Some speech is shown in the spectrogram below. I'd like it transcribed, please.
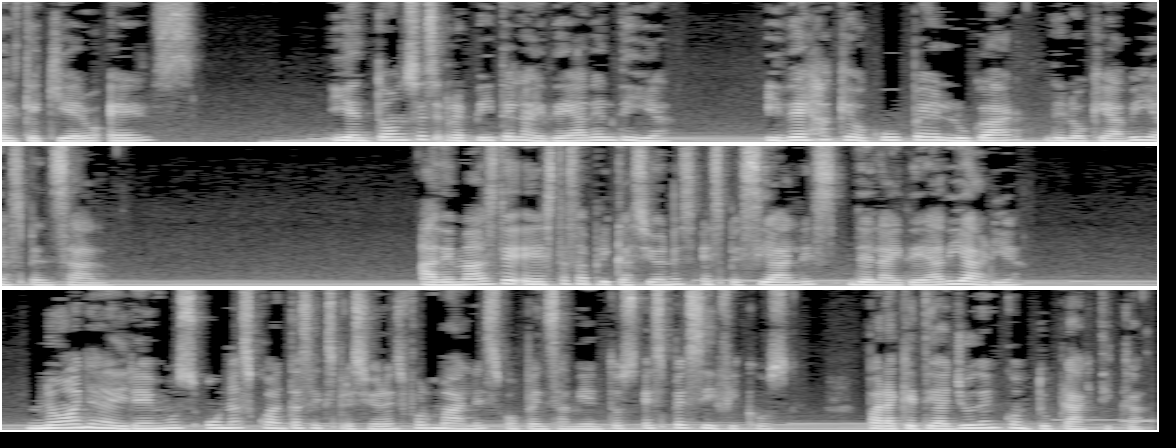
el que quiero es... Y entonces repite la idea del día y deja que ocupe el lugar de lo que habías pensado. Además de estas aplicaciones especiales de la idea diaria, no añadiremos unas cuantas expresiones formales o pensamientos específicos para que te ayuden con tu práctica.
